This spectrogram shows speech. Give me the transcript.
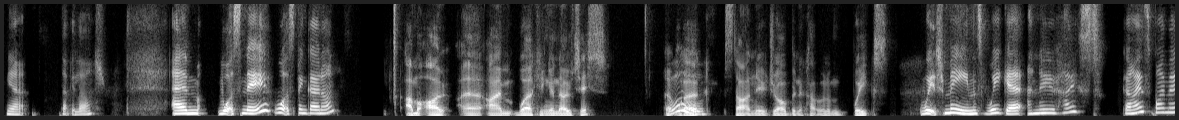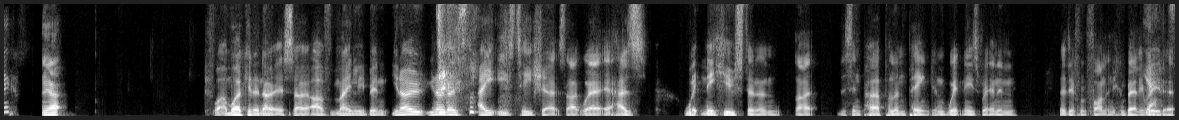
Yeah, that'd be lush. Um, what's new? What's been going on? I'm I, uh, I'm working a notice at Ooh. work. Start a new job in a couple of weeks. Which means we get a new host, guys. Bye, Meg. Yeah. Well, I'm working a notice, so I've mainly been, you know, you know those '80s T-shirts, like where it has Whitney Houston and like this in purple and pink, and Whitney's written in the different font, and you can barely read it.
